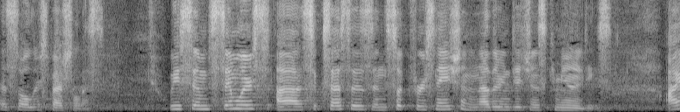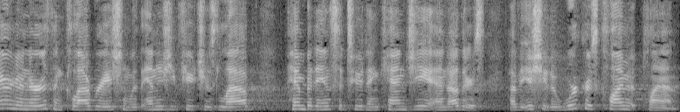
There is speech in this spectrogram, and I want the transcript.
as solar specialists. We've seen similar uh, successes in T'Sou-ke First Nation and other Indigenous communities. Iron and Earth, in collaboration with Energy Futures Lab, Pembina Institute, and CanGEA and others, have issued a workers' climate plan,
